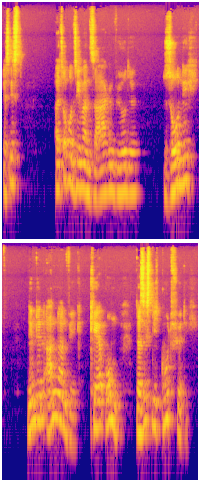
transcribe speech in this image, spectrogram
Es ist, als ob uns jemand sagen würde, so nicht, nimm den anderen Weg, kehr um, das ist nicht gut für dich.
